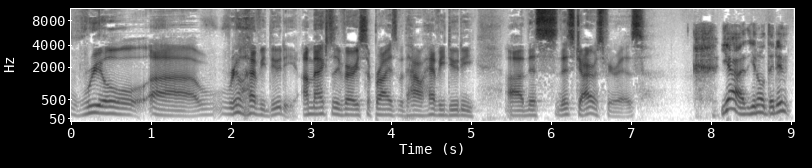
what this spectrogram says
real uh real heavy duty i'm actually very surprised with how heavy duty uh this this gyrosphere is Yeah, you know they didn't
